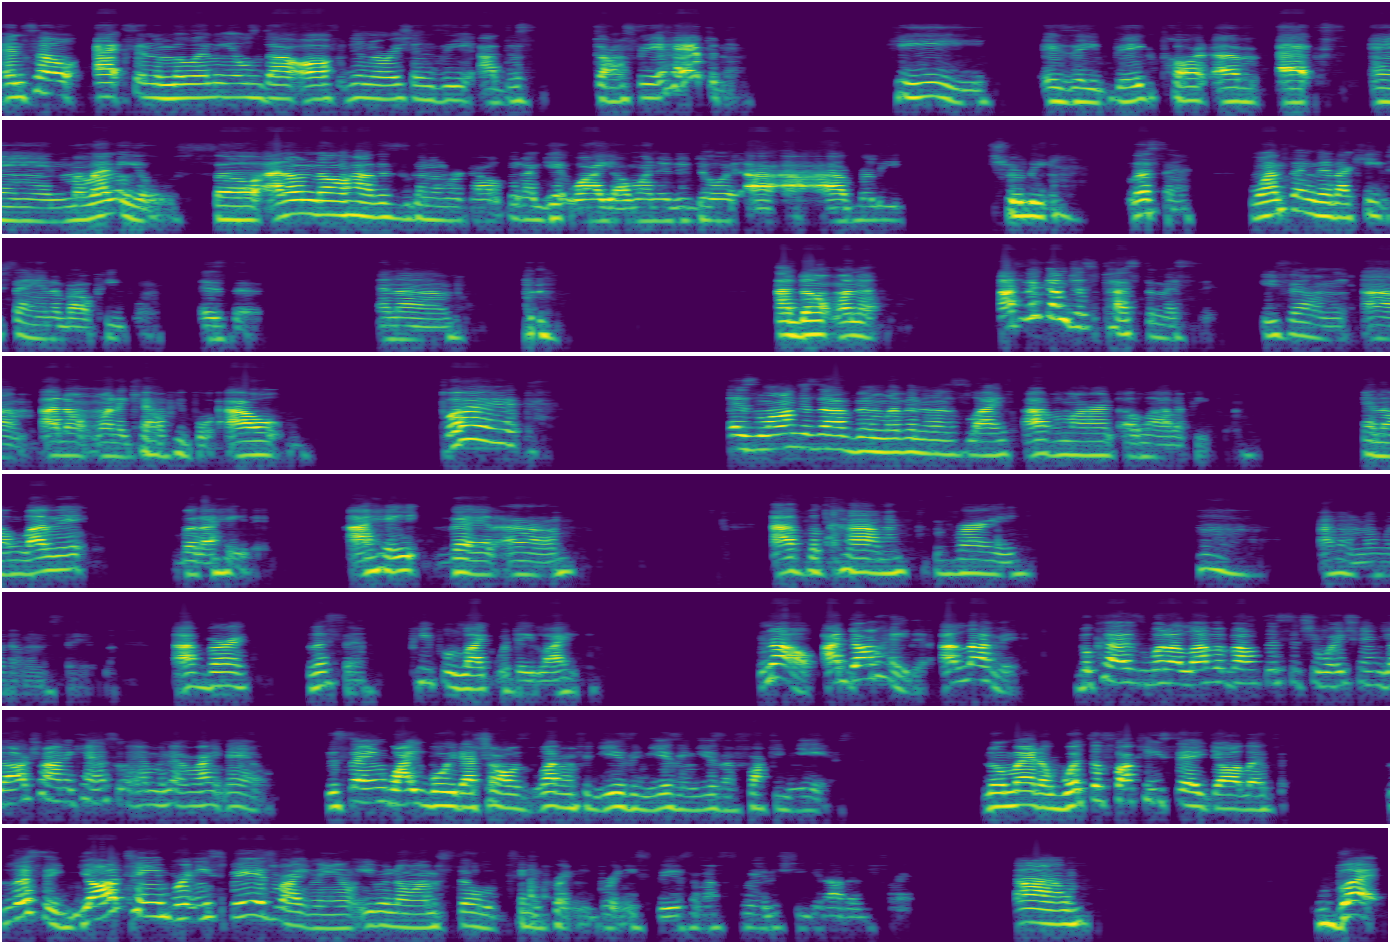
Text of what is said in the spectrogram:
Until X and the millennials die off, Generation Z, I just don't see it happening. He is a big part of X and millennials. So I don't know how this is gonna work out, but I get why y'all wanted to do it. I I, I really truly listen. One thing that I keep saying about people is this, and um, I don't want to. I think I'm just pessimistic. You feel me? Um, I don't want to count people out, but as long as I've been living in this life, I've learned a lot of people. And I love it, but I hate it. I hate that um I've become very I don't know what I want to say. I've very listen. People like what they like. No, I don't hate it. I love it because what I love about this situation, y'all trying to cancel Eminem right now. The same white boy that y'all was loving for years and years and years and fucking years. No matter what the fuck he said, y'all listen. Listen, y'all team Britney Spears right now, even though I'm still team Britney, Britney Spears, and I swear that she get out of the front. Um, but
